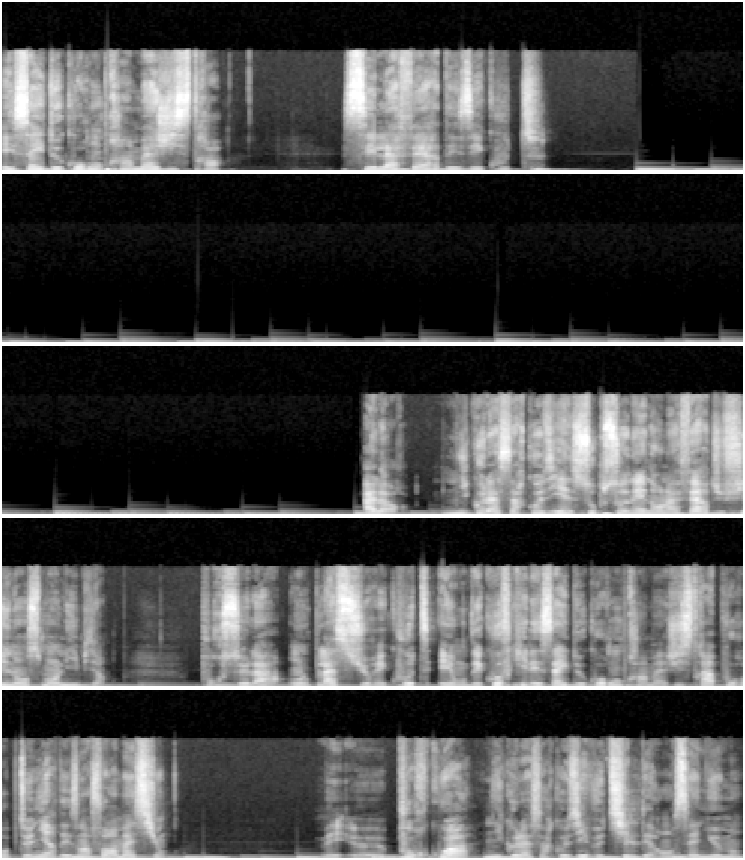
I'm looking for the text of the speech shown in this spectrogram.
essayent de corrompre un magistrat. C'est l'affaire des écoutes. Alors, Nicolas Sarkozy est soupçonné dans l'affaire du financement libyen. Pour cela, on le place sur écoute et on découvre qu'il essaye de corrompre un magistrat pour obtenir des informations. Mais euh, pourquoi Nicolas Sarkozy veut-il des renseignements?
